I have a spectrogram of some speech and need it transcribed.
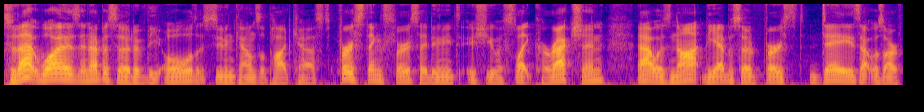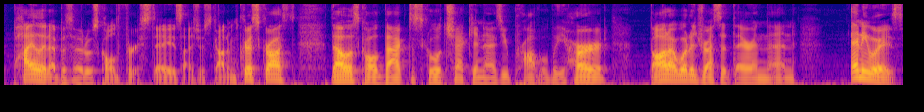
So that was an episode of the old Student Counsel podcast. First things first, I do need to issue a slight correction. That was not the episode First Days. That was our pilot episode. It was called First Days. I just got them crisscrossed. That was called Back to School Check In, as you probably heard. Thought I would address it there and then. Anyways,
